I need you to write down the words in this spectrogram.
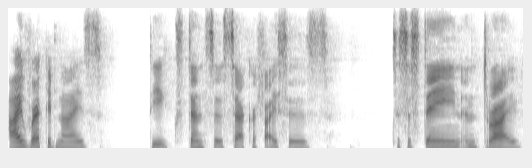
I recognize the extensive sacrifices to sustain and thrive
